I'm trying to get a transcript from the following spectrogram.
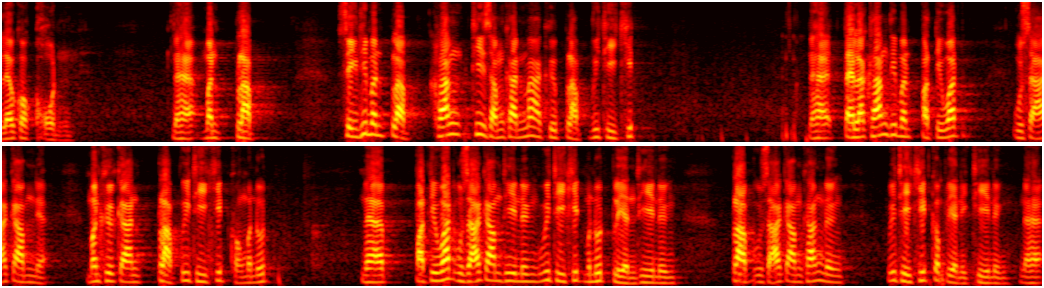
แล้วก็คนนะฮะมันปรับสิ่งที่มันปรับครั้งที่สำคัญมากคือปรับวิธีคิดนะฮะแต่ละครั้งที่มันปฏิวัติอุตสาหกรรมเนี่ยมันคือการปรับวิธีคิดของมนุษย์นะฮะปฏิวัติอุตสาหกรรมทีหนึ่งวิธีคิดมนุษย์เปลี่ยนทีหนึ่งปรับอุตสาหกรรมครั้งหนึ่ง วิธีคิดก็เปลี่ยนอีกทีหนึ่งนะฮะ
